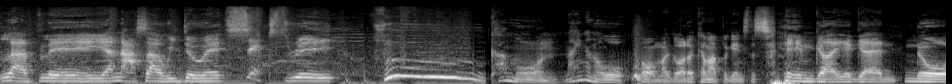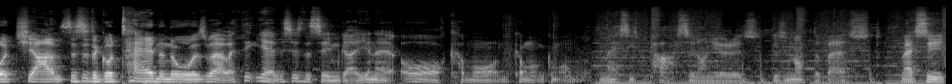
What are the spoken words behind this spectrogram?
Lovely. And that's how we do it. 6-3. Woo! Come on, 9 and 0. Oh my god, I come up against the same guy again. No chance. This is a good 10 and 0 as well. I think, yeah, this is the same guy, isn't it? Oh, come on, come on, come on. Messi's passing on is, is not the best. Messi.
